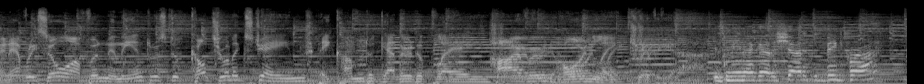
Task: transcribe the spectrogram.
And every so often, in the interest of cultural exchange, they come together to play Harvard Horn Lake Trivia. Does mean I got a shot at the big prize?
